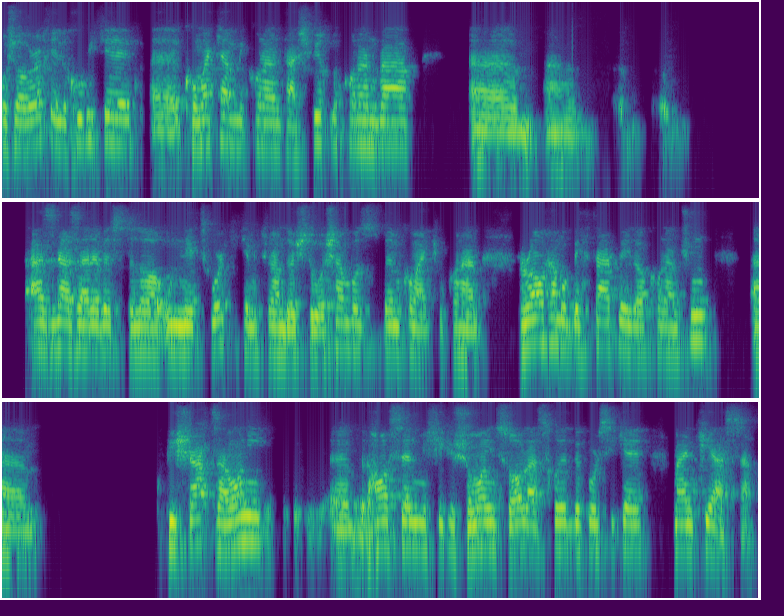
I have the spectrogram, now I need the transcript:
مشاوره خیلی خوبی که کمکم می‌کنن تشویق می‌کنن و از نظر به اصطلاح اون نتورکی که می‌تونم داشته باشم باز بهم کمک می‌کنن. راه هم بهتر پیدا کنم. چون پیشرفت زمانی حاصل میشه که شما این سوال از خودت بپرسی که من کی هستم.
